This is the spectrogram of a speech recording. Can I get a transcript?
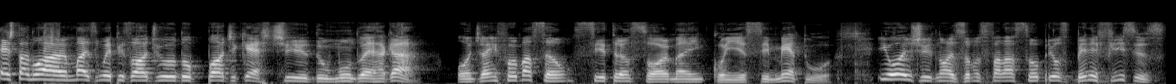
Está no ar mais um episódio do podcast do Mundo RH, onde a informação se transforma em conhecimento. E hoje nós vamos falar sobre os benefícios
